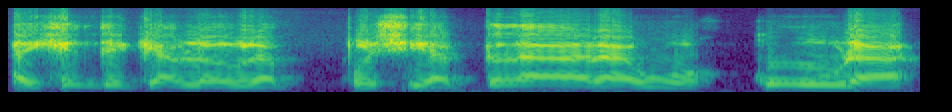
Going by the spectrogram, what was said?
Hay gente que habla de una poesía clara u oscura,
